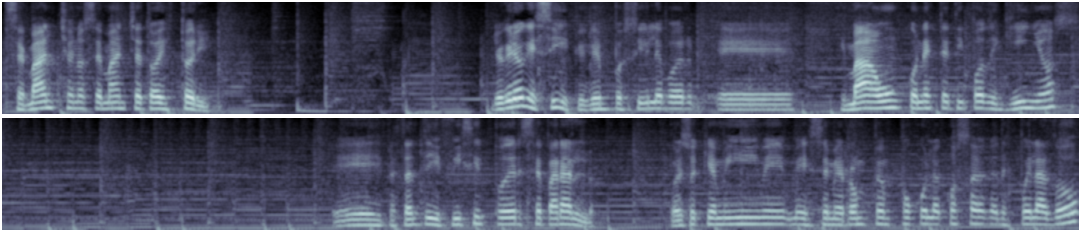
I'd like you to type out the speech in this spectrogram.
¿Se mancha o no se mancha toda historia? Yo creo que sí, que es imposible poder... Eh, y más aún con este tipo de guiños, es bastante difícil poder separarlo. Por eso es que a mí se me rompe un poco la cosa después de la 2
